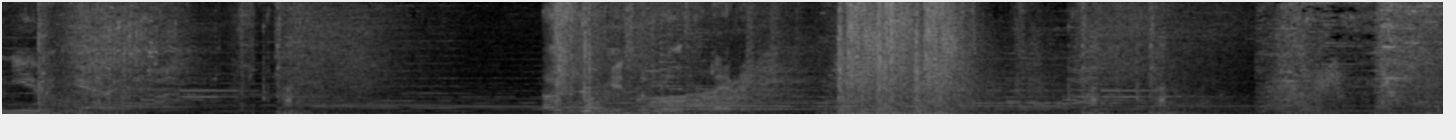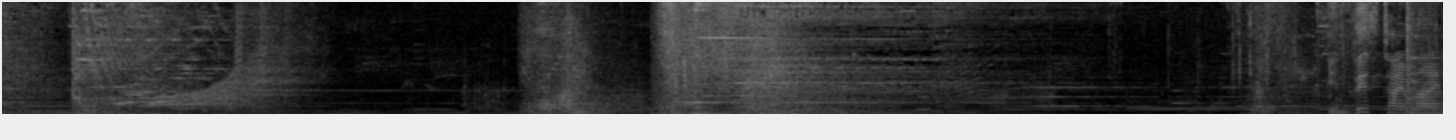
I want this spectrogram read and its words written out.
new in the area. Those rockets look awful heavy. In this timeline,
